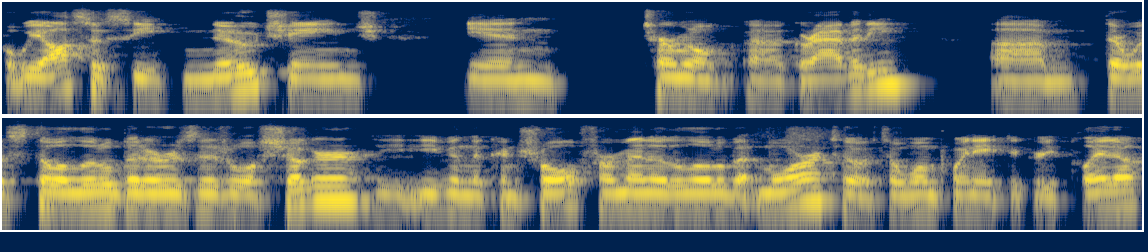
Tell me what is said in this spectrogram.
but we also see no change in terminal uh, gravity Um, there was still a little bit of residual sugar. Even the control fermented a little bit more to, to 1.8 degree Plato,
